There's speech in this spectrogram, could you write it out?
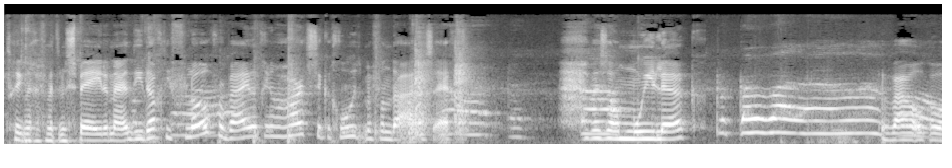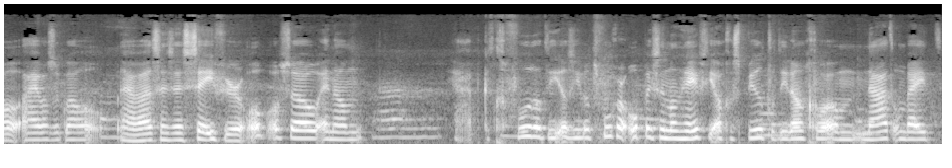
ging ik nog even met hem spelen. Nou, en die dag die vloog voorbij. Dat ging hartstikke goed. Maar vandaag is echt best wel moeilijk. We waren ook wel, hij was ook wel, ja, we zijn zijn zeven uur op of zo. En dan ja, heb ik het gevoel dat hij, als hij wat vroeger op is en dan heeft hij al gespeeld, dat hij dan gewoon na het ontbijt,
